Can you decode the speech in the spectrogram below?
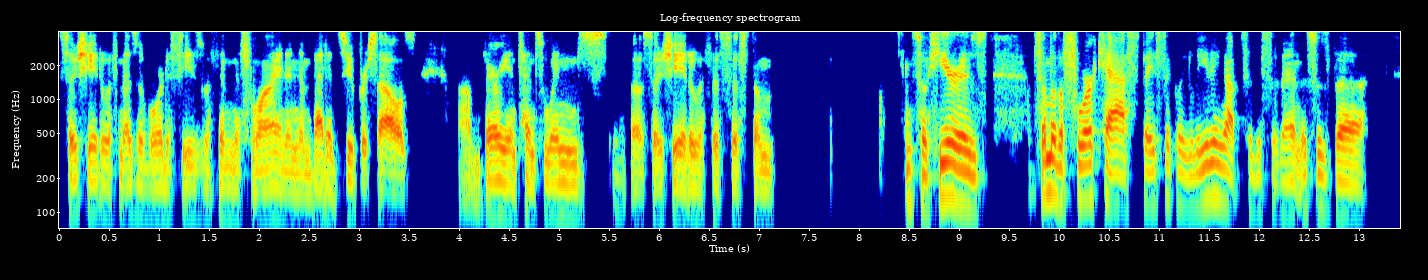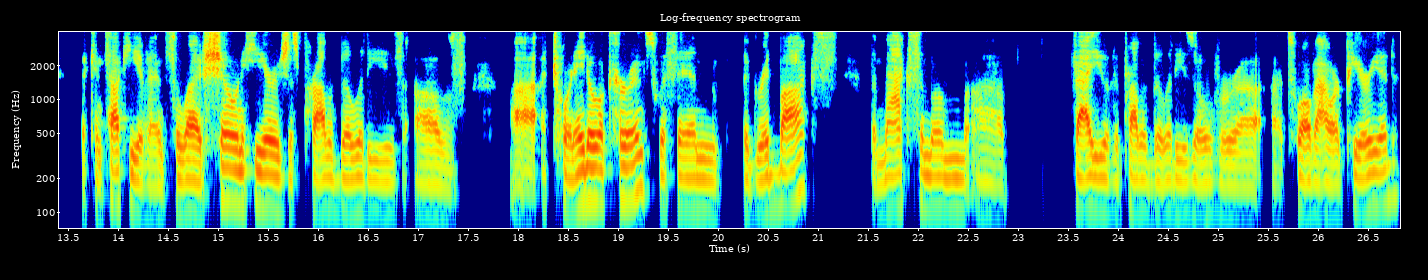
associated with mesovortices within this line and embedded supercells, um, very intense winds associated with this system. And so here is some of the forecasts basically leading up to this event. This was the the Kentucky event. So what I've shown here is just probabilities of uh, a tornado occurrence within the grid box, the maximum uh, value of the probabilities over a, a 12 hour period.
